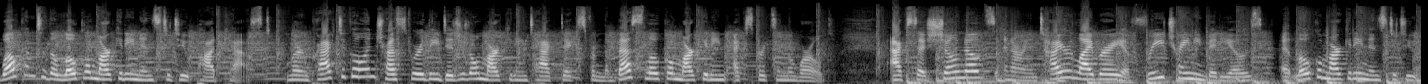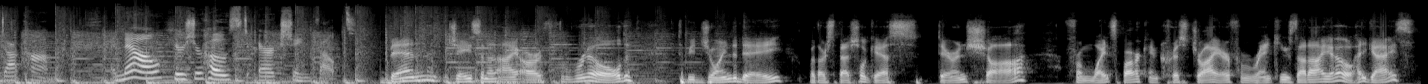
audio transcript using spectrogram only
Welcome to the Local Marketing Institute podcast. Learn practical and trustworthy digital marketing tactics from the best local marketing experts in the world. Access show notes and our entire library of free training videos at localmarketinginstitute.com. And now, here's your host, Eric Shanfelt. Ben, Jason, and I are thrilled to be joined today with our special guests, Darren Shaw from Whitespark and Chris Dreyer from Rankings.io. Hey, guys.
